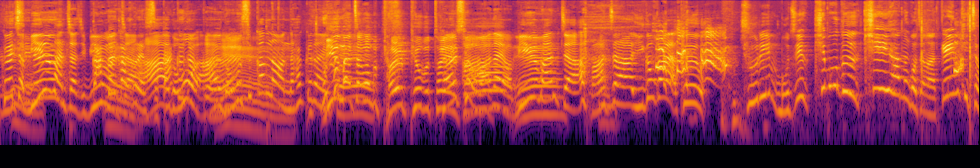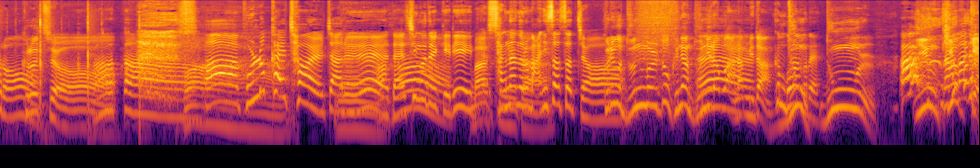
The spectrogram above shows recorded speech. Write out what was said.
그렇죠. 미음 한자지, 미음 한자. 아, 너무, 아, 너무 습관 나왔네, 학교 다닐 때. 미음 한자면 별표부터 해서. 별표 많아요. 미음 예. 한자. 맞아. 이거가 그 줄임, 뭐지? 키보드 키 하는 거잖아. 게임 키처럼. 그렇죠. 맞다. 아, 볼록할 철자를 네. 네, 친구들끼리 맞습니다. 장난으로 많이 썼었죠. 그리고 눈물도 그냥 눈이라고 네. 안 합니다. 그럼 뭐라 그래? 눈물. 아, 이응 귀엽게.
